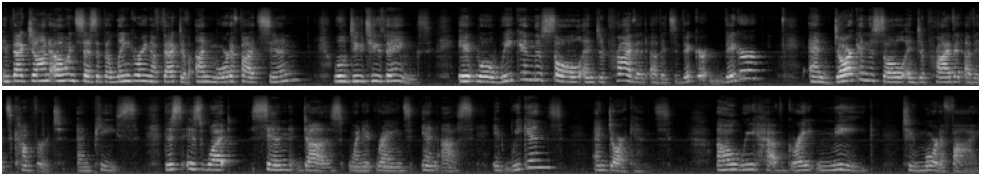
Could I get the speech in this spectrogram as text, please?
In fact, John Owen says that the lingering effect of unmortified sin will do two things it will weaken the soul and deprive it of its vigor, vigor and darken the soul and deprive it of its comfort and peace. This is what sin does when it reigns in us it weakens and darkens. Oh, we have great need to mortify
